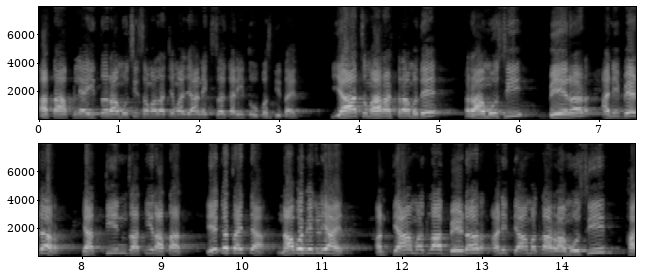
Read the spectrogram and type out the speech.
आता आपल्या इथं रामोसी समाजाचे माझे अनेक सहकारी इथं उपस्थित आहेत. याच महाराष्ट्रामध्ये रामोसी बेरड आणि बेडर ह्या तीन जाती राहतात. एकच आहेत त्या नावं वेगळी आहेत. आणि त्यामधला बेडर आणि त्यामधला रामोसी हा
